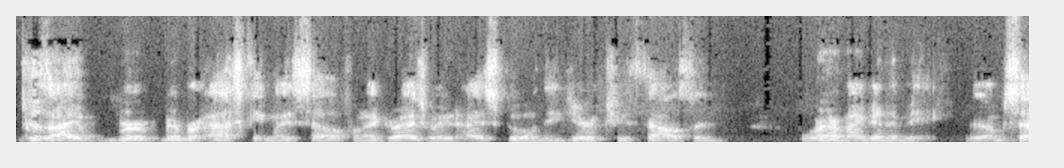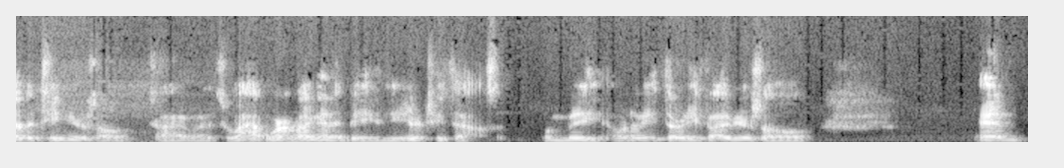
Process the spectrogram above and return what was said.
Because I re- remember asking myself when I graduated high school in the year 2000, where am I going to be? I'm 17 years old at the time. So how, where am I going to be in the year 2000? I'm want to be 35 years old. And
